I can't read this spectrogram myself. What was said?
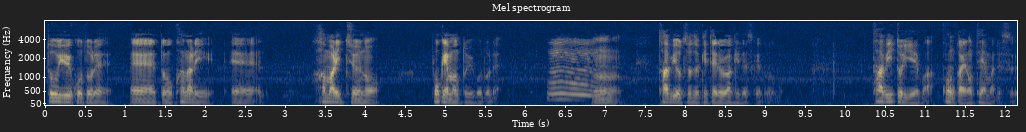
ということで、えっ、と、かなり、えー、ハマり中のポケモンということで、うん。うん。旅を続けてるわけですけども。旅といえば、今回のテーマです。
